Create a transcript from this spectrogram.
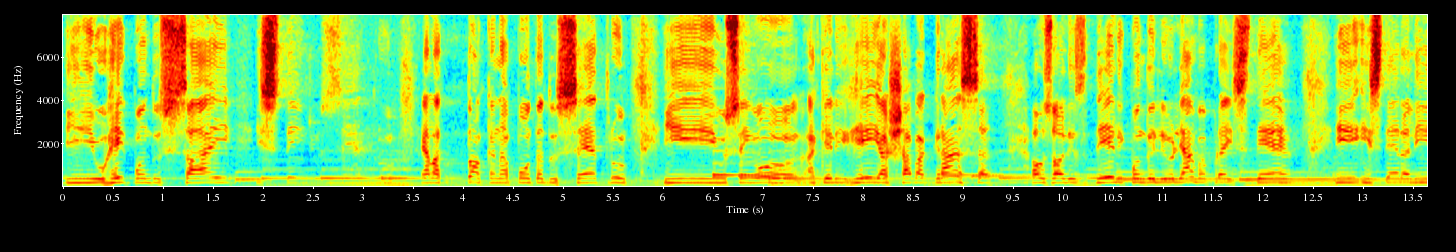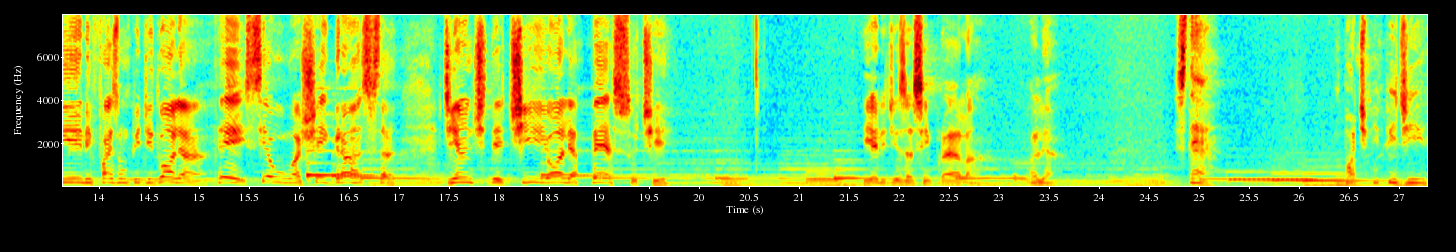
e o rei, quando sai, estende o cetro, ela toca na ponta do cetro, e o Senhor, aquele rei, achava graça aos olhos dele quando ele olhava para Esther, e Esther ali, ele faz um pedido: Olha, rei, se eu achei graça diante de ti, olha, peço-te. E ele diz assim para ela: Olha, Esther, pode me pedir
